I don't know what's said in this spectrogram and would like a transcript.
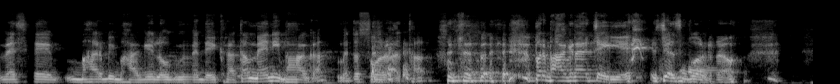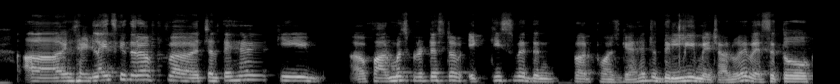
वैसे बाहर भी भागे लोग मैं देख रहा था। मैं नहीं भागा मैं तो सो रहा था। पर भागना चाहिए जस्ट बोल रहा हूँ। हेडलाइंस की तरफ़ चलते हैं कि फार्मर्स प्रोटेस्ट अब 21वें दिन पर पहुँच गया है जो दिल्ली में चालू है। वैसे तो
